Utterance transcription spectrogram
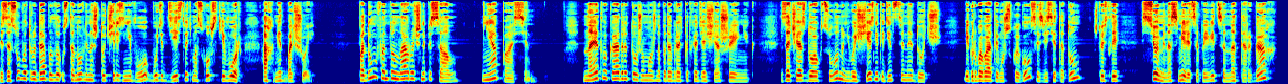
Без особого труда было установлено, что через него будет действовать московский вор Ахмед Большой. Подумав, Антон Лаврович написал «Не опасен». На этого кадра тоже можно подобрать подходящий ошейник. За час до аукциона у него исчезнет единственная дочь, и грубоватый мужской голос известит о том, что если Семин осмелится появиться на торгах,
